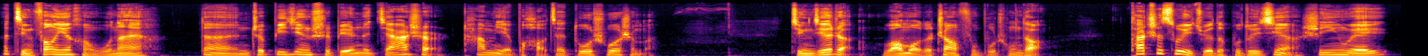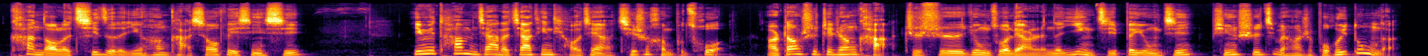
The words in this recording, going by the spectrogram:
那警方也很无奈啊，但这毕竟是别人的家事儿，他们也不好再多说什么。紧接着，王某的丈夫补充道。他之所以觉得不对劲啊，是因为看到了妻子的银行卡消费信息。因为他们家的家庭条件啊其实很不错，而当时这张卡只是用作两人的应急备用金，平时基本上是不会动的。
